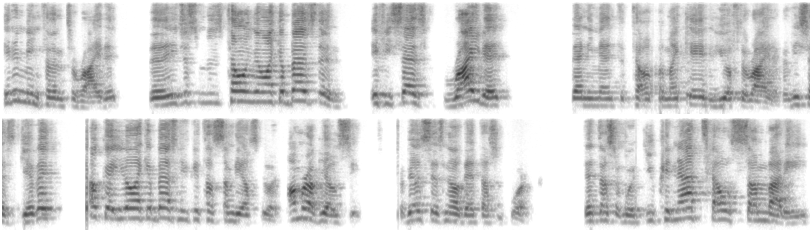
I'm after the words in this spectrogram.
he didn't mean for them to write it. He just was telling them like a bezdin. If he says write it, then he meant to tell them like, hey, you have to write it. If he says give it, okay, you're like a bezdin, you can tell somebody else to do it. I'm Rabbi Yossi. Rabbi Yossi says no, that doesn't work. That doesn't work. You cannot tell somebody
